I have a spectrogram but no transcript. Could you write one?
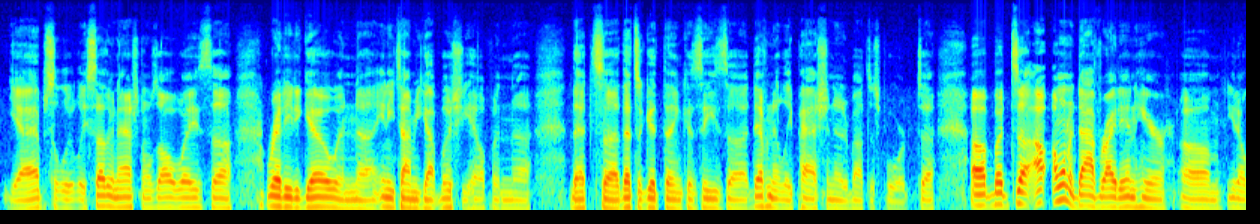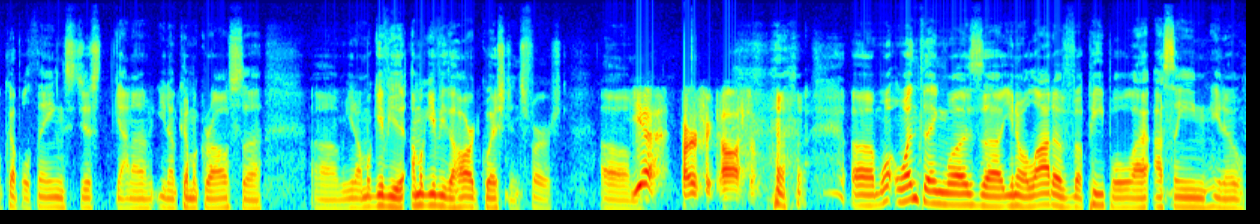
Yeah, absolutely. Southern National's always uh, ready to go, and uh, anytime you got Bushy helping, uh, that's uh, that's a good thing because he's uh, definitely passionate about the sport. Uh, but I, I want to dive right in here. Um, you know, a couple of things just kind of you know come across. Um, you know, I'm gonna give you I'm gonna give you the hard questions first. Um, Yeah, perfect, awesome. um, one, thing was, uh, you know, a lot of uh, people I, I seen, you know,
